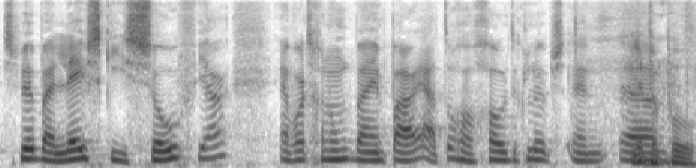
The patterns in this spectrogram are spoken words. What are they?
Speelt bij Levski Sofia. En wordt genoemd bij een paar, ja, toch al grote clubs. En, um, Liverpool.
